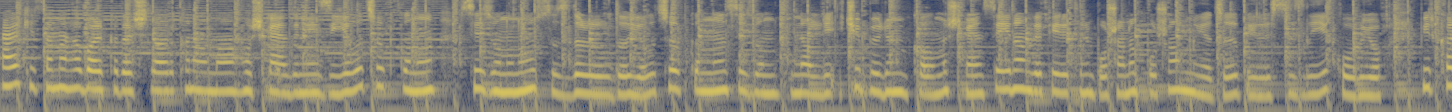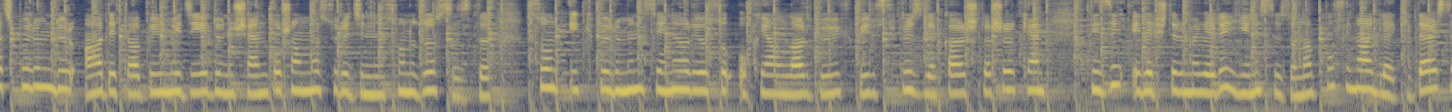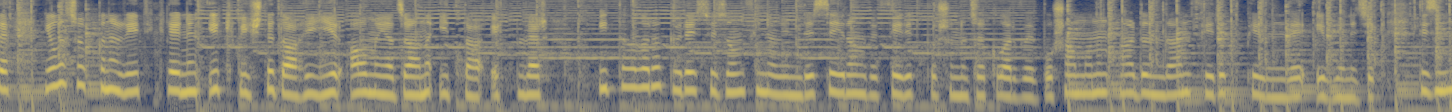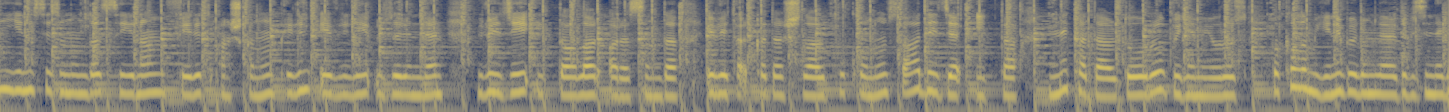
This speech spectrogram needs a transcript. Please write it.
Herkese merhaba arkadaşlar kanalıma hoş geldiniz. Yalı Çapkını sezonunu sızdırıldı. Yalı Çapkını sezon finali 2 bölüm kalmışken Seyran ve Ferit'in boşanıp boşanmayacağı belirsizliği koruyor. Birkaç bölümdür adeta bilmeceye dönüşen boşanma sürecinin sonucu sızdı. Son ilk bölümün senaryosu okuyanlar büyük bir sürprizle karşılaşırken dizi eleştirmeleri yeni sezona bu finalle giderse Yalı Çapkın'ın reytinglerinin ilk 5'te dahi yer almayacağını iddia ettiler. İddialara göre sezon finalinde Seyran ve Ferit boşanacaklar ve boşanmanın ardından Ferit Pelin'le evlenecek. Dizinin yeni sezonunda Seyran Ferit aşkının Pelin evliliği üzerinden yürüyeceği iddialar arasında. Evet arkadaşlar bu konu sadece iddia. Ne kadar doğru bilemiyoruz. Bakalım yeni bölümlerde bizi neler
